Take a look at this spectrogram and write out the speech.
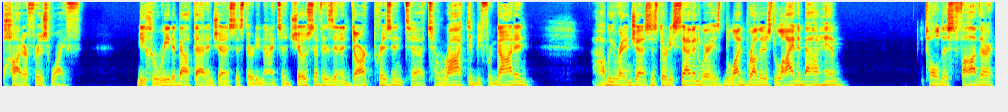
Potiphar's wife. You can read about that in Genesis 39. So Joseph is in a dark prison to, to rot, to be forgotten. Uh, we read in Genesis 37 where his blood brothers lied about him, told his father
